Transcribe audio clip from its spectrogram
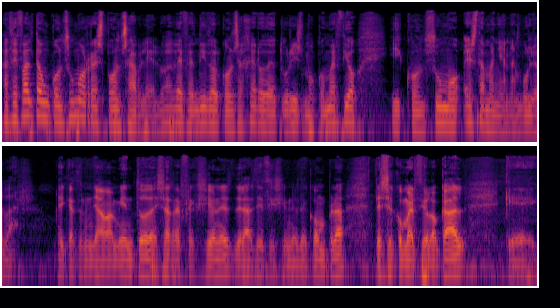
hace falta un consumo responsable. Lo ha defendido el consejero de Turismo, Comercio y Consumo esta mañana en Boulevard hay que hacer un llamamiento de esas reflexiones, de las decisiones de compra, de ese comercio local que,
